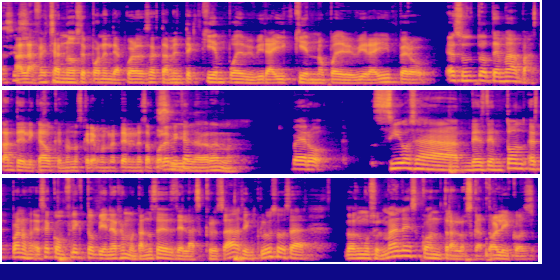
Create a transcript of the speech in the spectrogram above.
Así A es. la fecha no se ponen de acuerdo exactamente quién puede vivir ahí, quién no puede vivir ahí, pero es otro tema bastante delicado que no nos queremos meter en esa polémica. Sí, la verdad no. Pero sí, o sea, desde entonces, bueno, ese conflicto viene remontándose desde las cruzadas incluso, o sea, los musulmanes contra los católicos.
